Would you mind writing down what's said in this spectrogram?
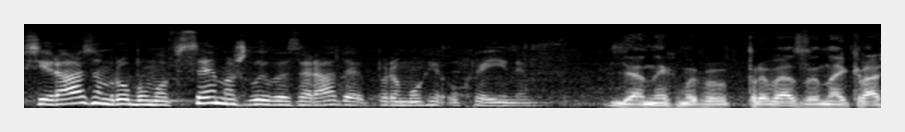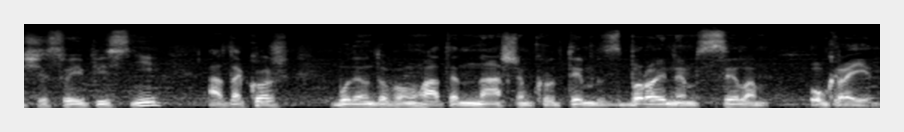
всі разом робимо все можливе заради перемоги України. Для них ми привезли найкращі свої пісні, а також будемо допомагати нашим крутим Збройним силам України.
